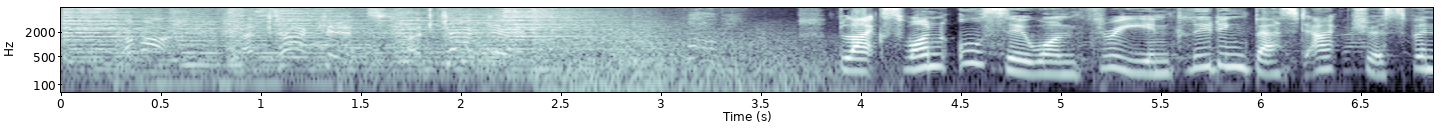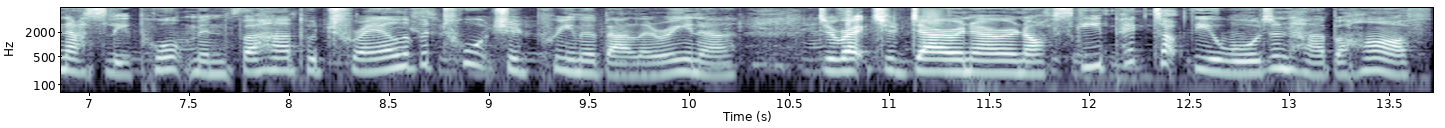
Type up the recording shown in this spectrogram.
Come on, attack it! Attack it! Black Swan also won three, including Best Actress for Natalie Portman for her portrayal of a tortured prima ballerina. Director Darren Aronofsky picked up the award on her behalf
